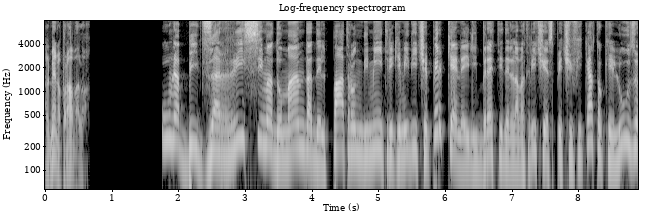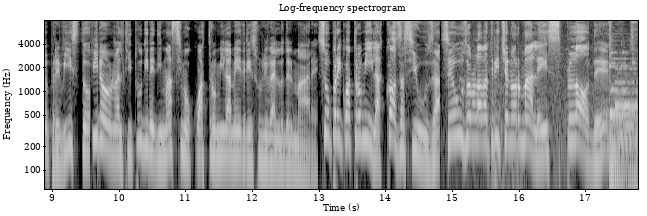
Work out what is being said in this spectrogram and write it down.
Almeno provalo. Una bizzarrissima domanda del patron Dimitri che mi dice perché nei libretti delle lavatrici è specificato che l'uso è previsto fino a un'altitudine di massimo 4000 metri sul livello del mare. Sopra i 4000 cosa si usa? Se uso una lavatrice normale esplode?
